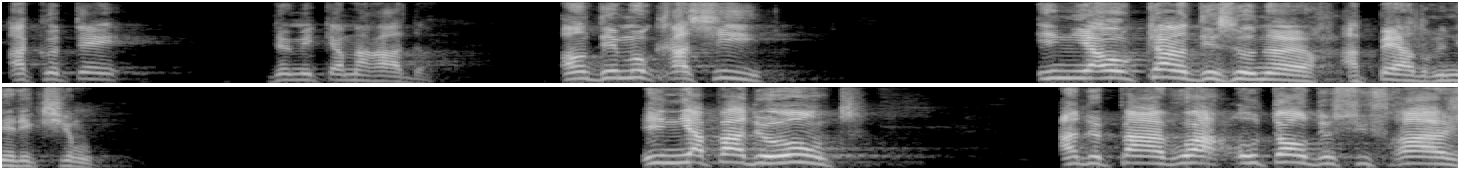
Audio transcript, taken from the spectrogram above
à côté de mes camarades. En démocratie, il n'y a aucun déshonneur à perdre une élection. Il n'y a pas de honte à ne pas avoir autant de suffrages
